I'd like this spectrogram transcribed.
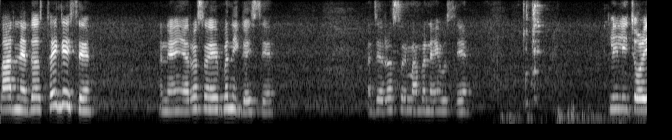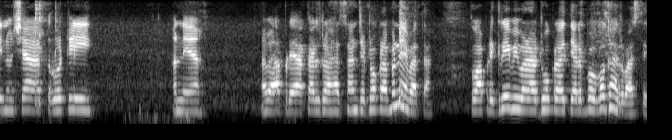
બાર ને દસ થઈ ગઈ છે. અને અહીંયા રસોઈ બની ગઈ છે. આજે રસોઈમાં બનાવ્યું છે. લીલી ચોળીનું શાક, રોટલી અને હવે આપણે આ કાલ સાંજે ઢોકળા બનાવ્યા હતા. તો આપણે ગ્રેવીવાળા ઢોકળા અત્યારે બહુ વઘારવા છે.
